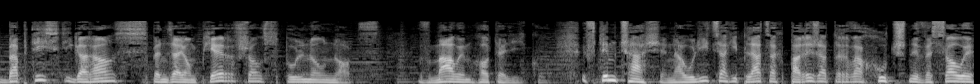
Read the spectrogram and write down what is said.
Baptiste i Garance spędzają pierwszą wspólną noc w małym hoteliku. W tym czasie na ulicach i placach Paryża trwa huczny, wesoły,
